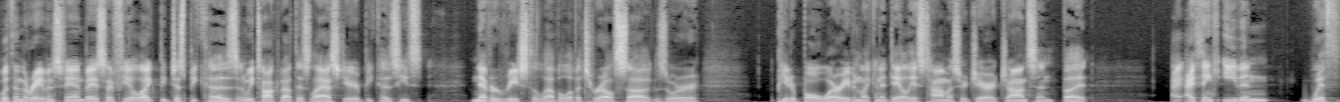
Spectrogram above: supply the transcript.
within the Ravens fan base, I feel like, just because, and we talked about this last year, because he's never reached the level of a Terrell Suggs or Peter Boulware, or even like an Adalius Thomas or Jarrett Johnson. But I, I think even with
